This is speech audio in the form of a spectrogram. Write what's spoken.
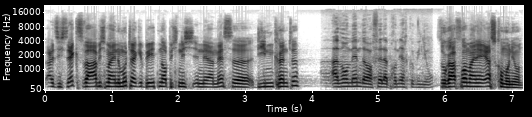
als ich sechs war, habe ich meine Mutter gebeten, ob ich nicht in der Messe dienen könnte, avant même d'avoir fait la première communion. sogar vor meiner Erstkommunion.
